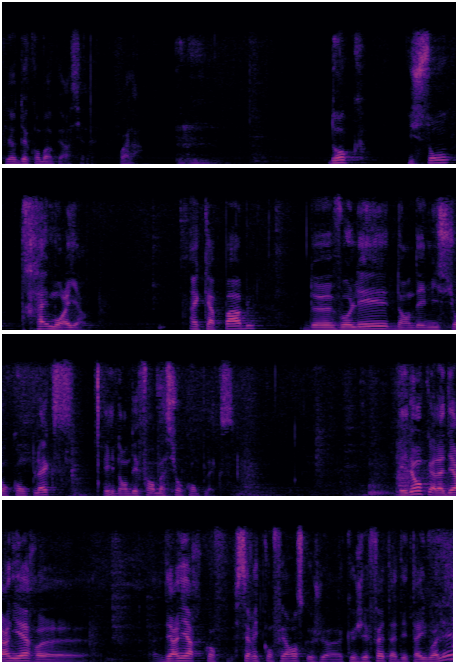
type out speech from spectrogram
pilote de combat opérationnel. Voilà. Donc, ils sont très moyens, incapables de voler dans des missions complexes et dans des formations complexes. Et donc, à la dernière euh, dernière série de conférences que, j'ai faites à des Taïwanais,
